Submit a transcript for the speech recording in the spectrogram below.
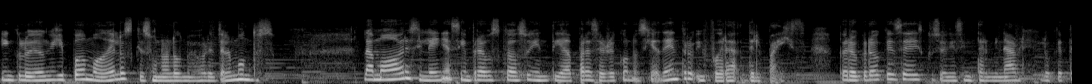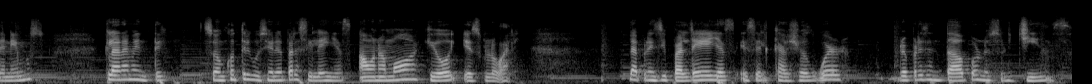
incluido un equipo de modelos que son los mejores del mundo. La moda brasileña siempre ha buscado su identidad para ser reconocida dentro y fuera del país, pero creo que esa discusión es interminable. Lo que tenemos claramente son contribuciones brasileñas a una moda que hoy es global. La principal de ellas es el casual wear, representado por nuestros jeans,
